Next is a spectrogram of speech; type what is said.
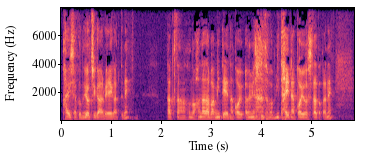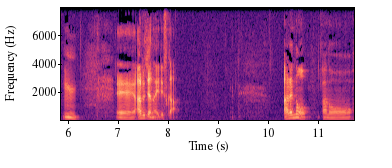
解釈の余地がある映画ってね。たくさんその花束みたいな恋花束みたいな恋をしたとかね。うん。えー、あるじゃないですかあれの、あのー、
